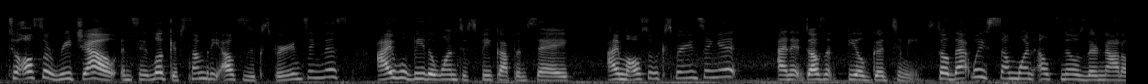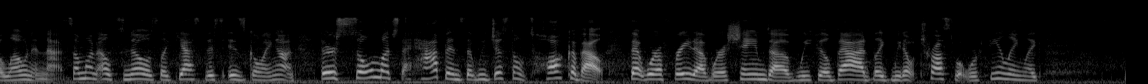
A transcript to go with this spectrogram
to also reach out and say, look, if somebody else is experiencing this, I will be the one to speak up and say, I'm also experiencing it and it doesn't feel good to me. So that way, someone else knows they're not alone in that. Someone else knows, like, yes, this is going on. There's so much that happens that we just don't talk about, that we're afraid of, we're ashamed of, we feel bad, like, we don't trust what we're feeling. Like,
